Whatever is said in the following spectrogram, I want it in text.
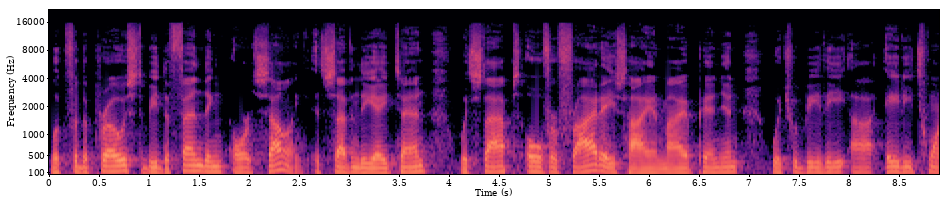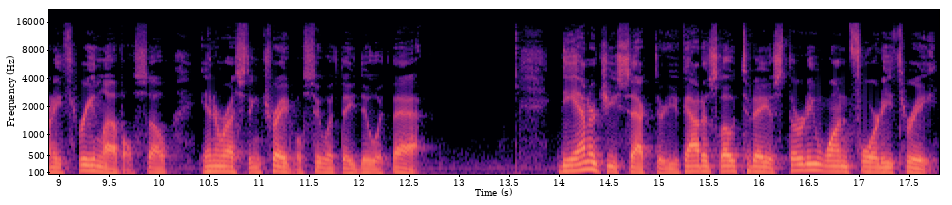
Look for the pros to be defending or selling at 78.10, which stops over Friday's high, in my opinion, which would be the uh, 80.23 level. So, interesting trade. We'll see what they do with that. The energy sector, you got as low today as 31.43.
